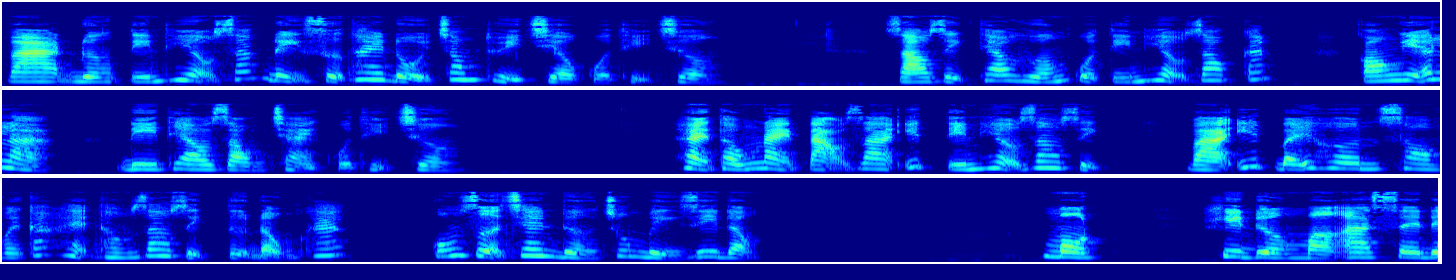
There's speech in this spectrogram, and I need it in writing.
và đường tín hiệu xác định sự thay đổi trong thủy chiều của thị trường. Giao dịch theo hướng của tín hiệu giao cắt có nghĩa là đi theo dòng chảy của thị trường. Hệ thống này tạo ra ít tín hiệu giao dịch và ít bẫy hơn so với các hệ thống giao dịch tự động khác, cũng dựa trên đường trung bình di động. 1. Khi đường MACD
